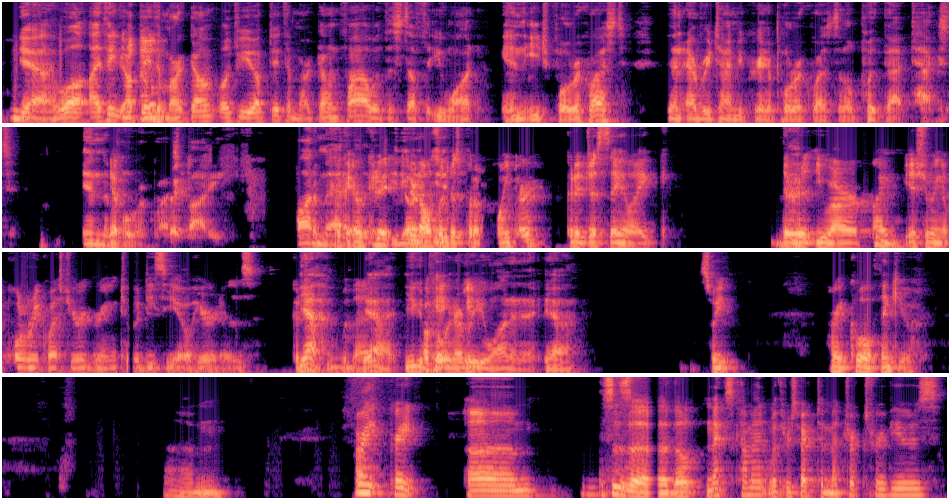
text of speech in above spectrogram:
Yeah, well, I think update the markdown. Well, if you update the markdown file with the stuff that you want in each pull request, then every time you create a pull request, it'll put that text in the Yep. pull request body Okay, automatically. or could it, You could it also just put a pointer? Could it just say like, there you are by issuing a pull request, you're agreeing to a DCO. Here it is. Could, Yeah, Would that, Yeah, you can Okay, put whatever sweet. you want in it. Yeah. Sweet. All right, cool. Thank you. Um, all right, great. Um, this is a, the next comment with respect to metrics reviews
